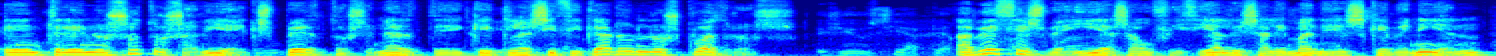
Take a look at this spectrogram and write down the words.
Entre nosotros había expertos en arte que clasificaron los cuadros. A veces veías a oficiales alemanes que venían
